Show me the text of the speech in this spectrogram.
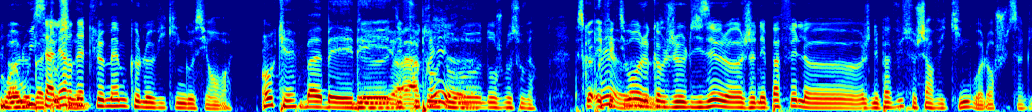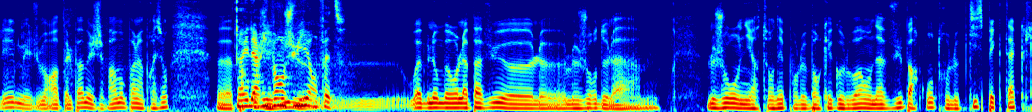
Ouais, Euh, oui, ça a l'air d'être le même que le Viking aussi, en vrai. Ok, bah, bah, Des, des euh, photos après, dont, euh, dont je me souviens. Parce que après, effectivement, euh, je- comme je le disais, je n'ai pas fait le, je n'ai pas vu ce char Viking, ou alors je suis cinglé, mais je me rappelle pas, mais j'ai vraiment pas l'impression. Euh, par il arrive en juillet, le- en fait. euh, ouais, mais, non, mais on l'a pas vu euh, le, le jour de la, le jour où on y est retourné pour le banquet gaulois. On a vu par contre le petit spectacle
